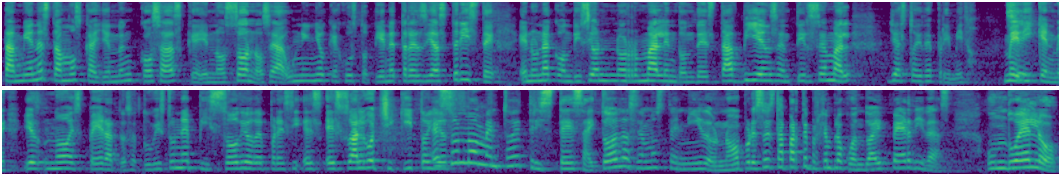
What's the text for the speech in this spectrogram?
también estamos cayendo en cosas que no son. O sea, un niño que justo tiene tres días triste en una condición normal, en donde está bien sentirse mal, ya estoy deprimido. Medíquenme. Y es, no, espérate, o sea, tuviste un episodio de presi, es, es algo chiquito y es, Es un momento de tristeza y todos los hemos tenido, ¿no? Por eso esta parte, por ejemplo, cuando hay pérdidas, un duelo,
